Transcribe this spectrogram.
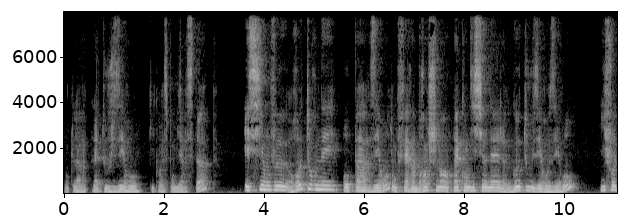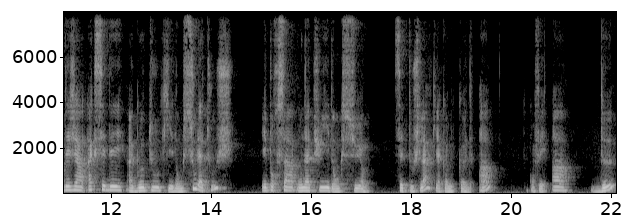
donc là la touche 0 qui correspond bien à stop. Et si on veut retourner au pas 0, donc faire un branchement inconditionnel goto 00, il faut déjà accéder à goto qui est donc sous la touche. Et pour ça, on appuie donc sur cette touche-là qui a comme code A. Donc on fait A2,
